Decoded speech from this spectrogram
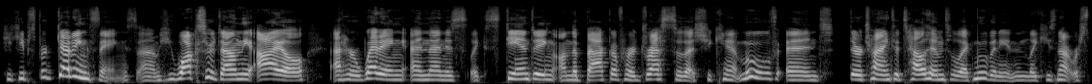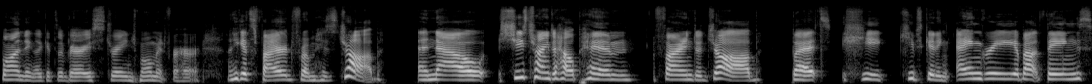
He keeps forgetting things. Um, he walks her down the aisle at her wedding and then is like standing on the back of her dress so that she can't move. And they're trying to tell him to like move and, he, and like he's not responding. Like it's a very strange moment for her. And he gets fired from his job. And now she's trying to help him find a job but he keeps getting angry about things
